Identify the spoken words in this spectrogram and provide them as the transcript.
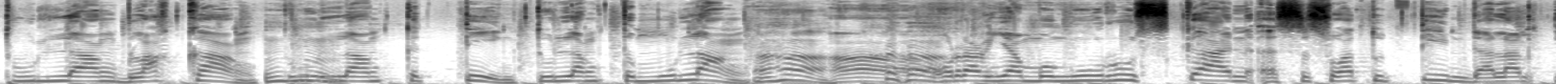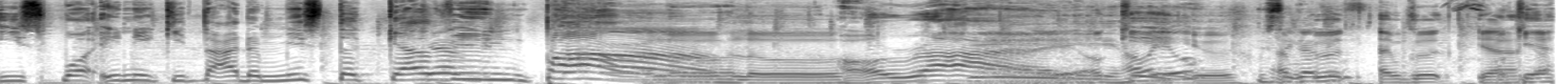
tulang belakang, mm-hmm. tulang keting, tulang temulang. Aha. Ah, orang yang menguruskan uh, sesuatu tim dalam e-sport ini kita ada Mr. Kelvin Pang. Hello, hello. Alright. Okay. Okay. How are you? Mr. I'm Gavin? good. I'm good. Yeah. Okay.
